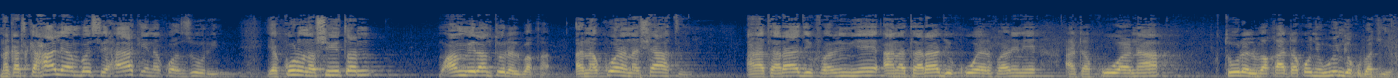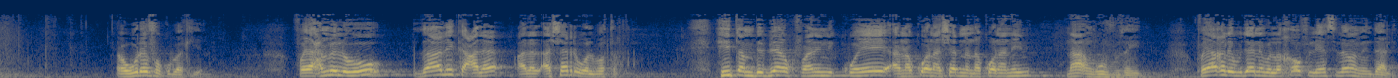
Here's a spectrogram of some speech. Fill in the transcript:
Na katika hali ambayo siha yake inakuwa nzuri yakunu nashitan muamilan tul albaqa. Anakuwa na nashati. Anataraji kufanya yeye? Anataraji kuwa anafanya atakuwa na tul albaqa. Atakuwa ni wingi kubakia. Au urefu kubakia. Fayahmiluhu dhalika ala ala al-ashar wal-batr hii tambebea kufanya nini? Kwa yeye anakuwa na shari na anakuwa na nini? Na nguvu zaidi. Fayaghlibu janib al-khawf liyaslama min dhalik.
